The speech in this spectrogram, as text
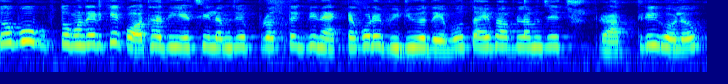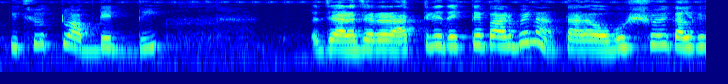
তবু তোমাদেরকে কথা দিয়েছিলাম যে প্রত্যেকদিন একটা করে ভিডিও দেব, তাই ভাবলাম যে রাত্রি হলেও কিছু একটু আপডেট দিই। যারা যারা রাত্রে দেখতে পারবে না, তারা অবশ্যই কালকে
